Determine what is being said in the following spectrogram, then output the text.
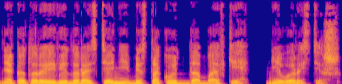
Некоторые виды растений без такой добавки не вырастешь.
